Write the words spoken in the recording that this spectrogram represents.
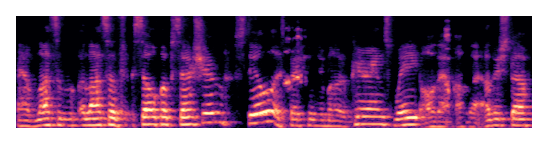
I have lots of lots of self obsession still, especially about appearance, weight, all that all that other stuff.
